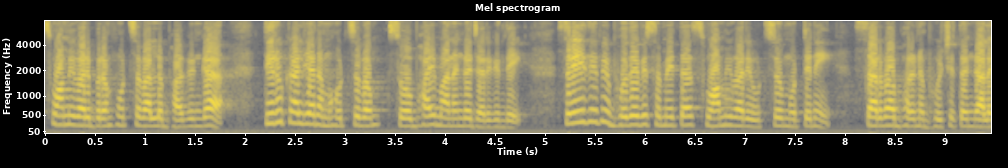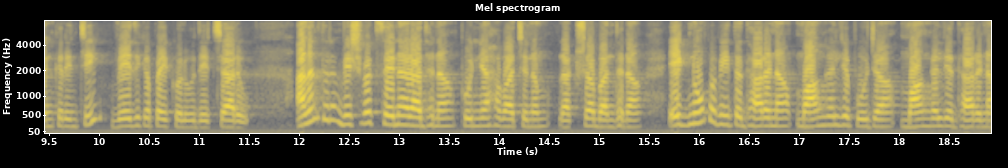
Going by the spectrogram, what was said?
స్వామి వారి బ్రహ్మోత్సవాల్లో భాగంగా తిరుకళ్యాణ మహోత్సవం శోభాయమానంగా జరిగింది. శ్రీదేవి భూదేవి సమేత స్వామివారి ఉత్సవమూర్తిని సర్వాభరణ భూషితంగా అలంకరించి వేదికపై కొలువు తెచ్చారు. అనంతరం విశ్వక్సేనారాధన పుణ్యాహవాచనం రక్షాబంధన యజ్ఞోపవీత ధారణ మాంగళ్య పూజ మాంగళ్య ధారణ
